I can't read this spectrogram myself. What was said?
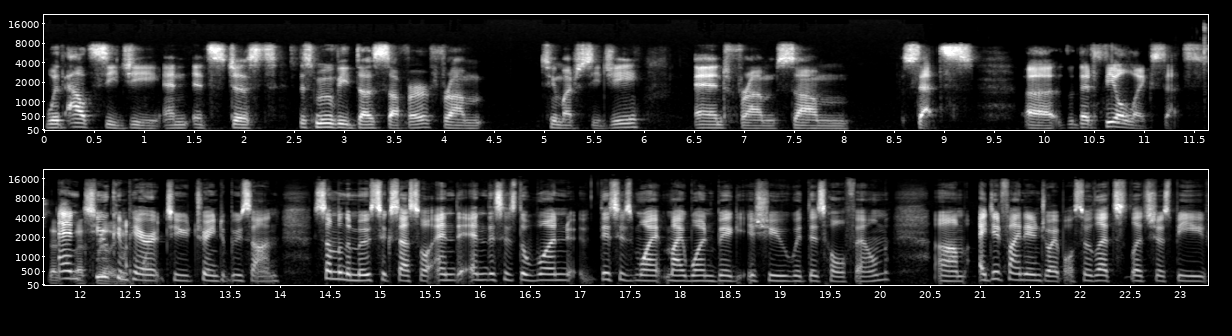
without CG. And it's just this movie does suffer from too much CG and from some sets uh, that feel like sets. That's, and that's to really compare it to Train to Busan, some of the most successful, and and this is the one, this is my my one big issue with this whole film. Um, I did find it enjoyable, so let's let's just be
